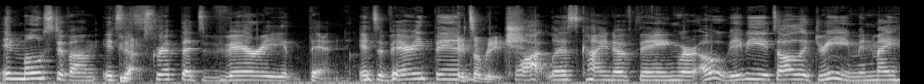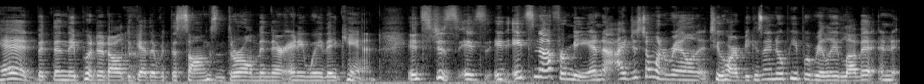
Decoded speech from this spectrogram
In most of them, it's Yes. a script that's very thin. It's a very thin, It's a reach. plotless kind of thing where oh maybe it's all a dream in my head, but then they put it all together with the songs and throw them in there any way they can. It's just it's it, it's not for me, and I just don't want to rail on it too hard because I know people really love it and.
